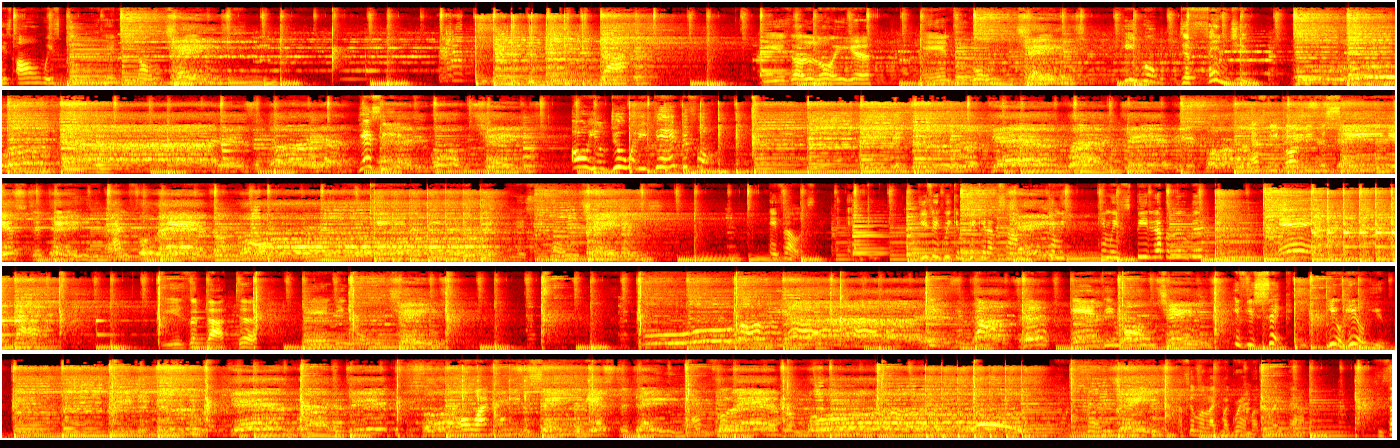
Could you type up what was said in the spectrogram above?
is always good and he don't change. God is a lawyer and he won't change. He will defend you. Yes, he is. Oh, he'll do think we can pick it up some? Can we? Can we speed it up a little bit? Hey, now he's the doctor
